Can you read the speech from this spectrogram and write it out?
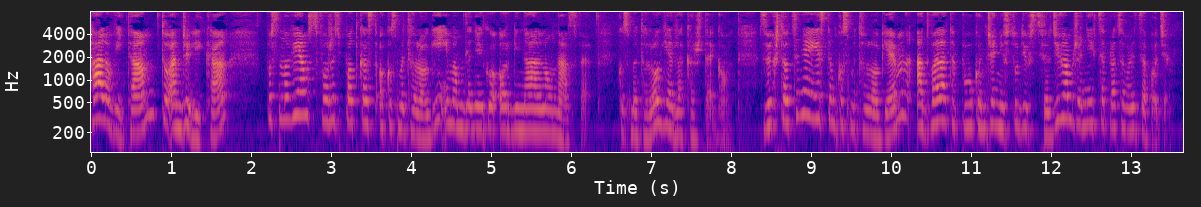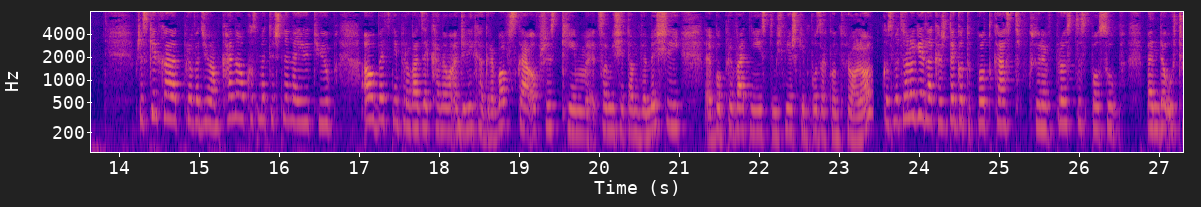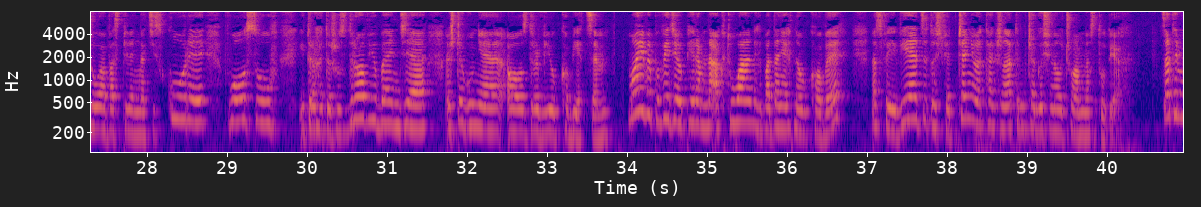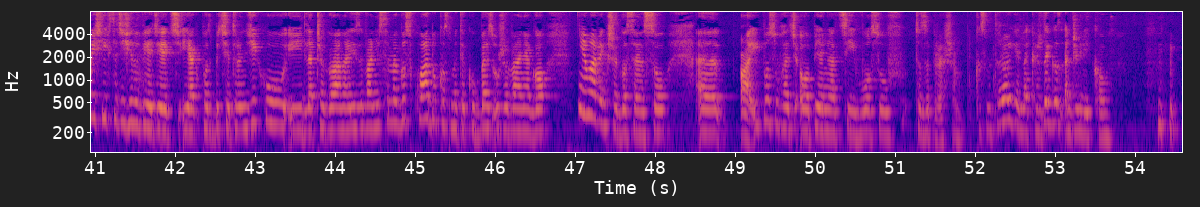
Halo, witam, tu Angelika. Postanowiłam stworzyć podcast o kosmetologii i mam dla niego oryginalną nazwę. Kosmetologia dla każdego. Z wykształcenia jestem kosmetologiem, a dwa lata po ukończeniu studiów stwierdziłam, że nie chcę pracować w zawodzie. Przez kilka lat prowadziłam kanał kosmetyczny na YouTube, a obecnie prowadzę kanał Angelika Grabowska o wszystkim, co mi się tam wymyśli, bo prywatnie jestem śmieszkiem poza kontrolą. Kosmetologia dla każdego to podcast, w którym w prosty sposób będę uczyła Was pielęgnacji skóry, włosów i trochę też o zdrowiu będzie, szczególnie o zdrowiu kobiecym. Moje wypowiedzi opieram na aktualnych badaniach naukowych, na swojej wiedzy, doświadczeniu, a także na tym, czego się nauczyłam na studiach. Zatem, jeśli chcecie się dowiedzieć, jak pozbyć się trądziku i dlaczego analizowanie samego składu kosmetyku bez używania go nie ma większego sensu, e, a i posłuchać o pielęgnacji włosów, to zapraszam. Kosmetologia dla każdego z Angeliką.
